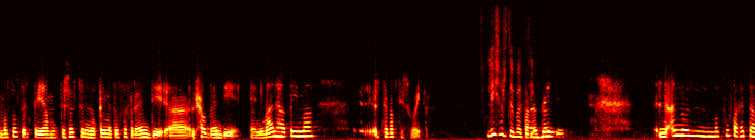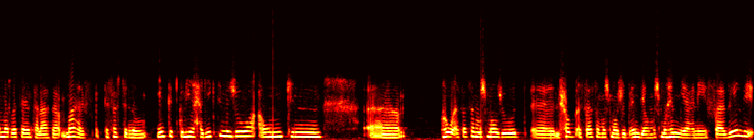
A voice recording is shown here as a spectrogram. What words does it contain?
مصفوفة القيم اكتشفت إنه قيمة الصفر عندي آه الحب عندي يعني ما لها قيمة ارتبكت شوية ليش ارتبكتي؟ لأنه المصفوفة عدتها مرتين ثلاثة ما أعرف اكتشفت إنه يمكن تكون هي حقيقتي من جوا أو ممكن آه هو أساسا مش موجود آه الحب أساسا مش موجود عندي أو مش مهم يعني. فزي اللي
